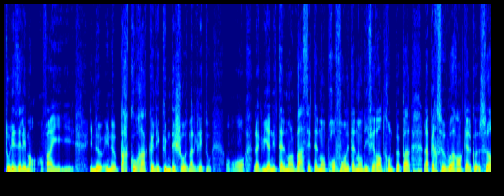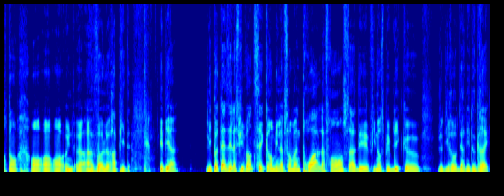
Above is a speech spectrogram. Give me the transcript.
tous les éléments? Enfin, il, ne, parcourra que l'écume des choses, malgré tout. la Guyane est tellement vaste et tellement profonde et tellement différente qu'on ne peut pas la percevoir en quelque sorte en, un vol rapide. Eh bien, l'hypothèse est la suivante, c'est qu'en 1923, la France a des finances publiques... Euh, je dirais, au dernier degré.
